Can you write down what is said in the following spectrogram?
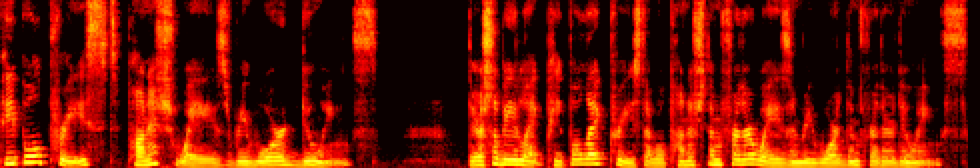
People, priest, punish ways, reward doings. There shall be like people like priest. I will punish them for their ways and reward them for their doings.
